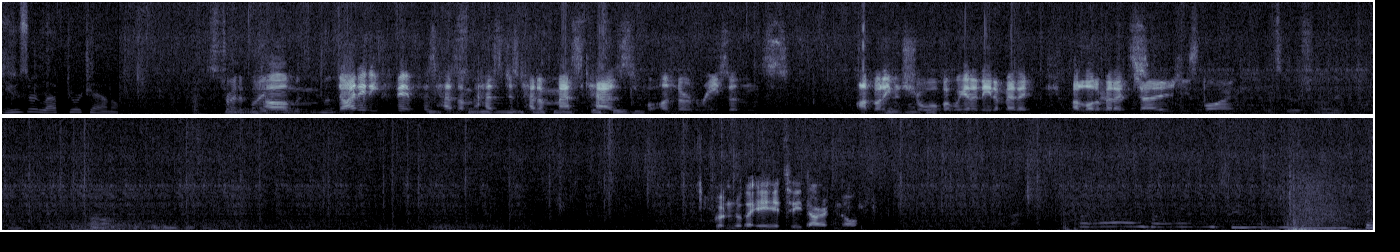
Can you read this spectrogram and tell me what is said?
User left your channel. Just trying to vibe Um, with you, man. 985th has has, a, has just had a mass cas for unknown reasons. I'm not even sure, but we're gonna need a medic. A lot of medics. Okay, he's lying. Let's go, Slabby. Good thing you said Got another AAT direct north. Oh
